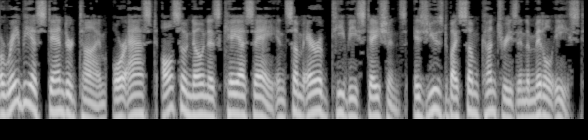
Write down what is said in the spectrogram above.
Arabia Standard Time, or AST also known as KSA in some Arab TV stations, is used by some countries in the Middle East.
